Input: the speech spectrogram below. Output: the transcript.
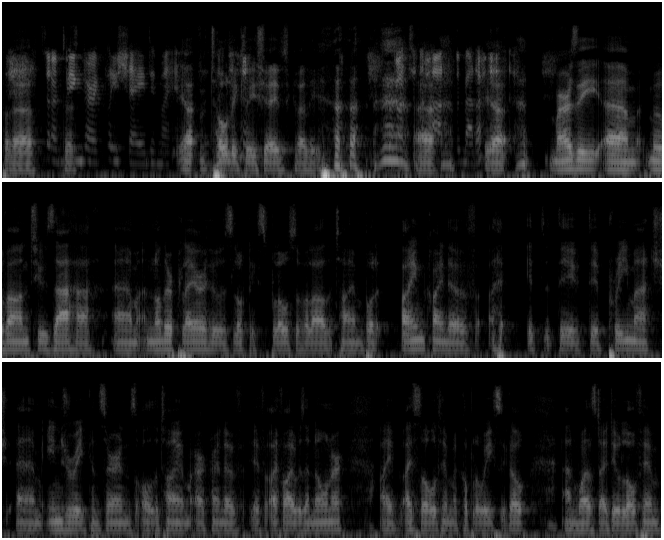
But uh, So I'm being very cliched in my yeah, totally cliched, Kylie. Got to the Uh, heart of the matter. yeah. Marzi, um, move on to Zaha, um, another player who's looked explosive a lot of the time, but I'm kind of, it, the, the pre-match, um, injury concerns all the time are kind of, if, if I was an owner, I, I sold him a couple of weeks ago, and whilst I do love him,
